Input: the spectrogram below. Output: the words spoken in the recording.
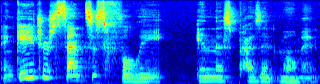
Engage your senses fully in this present moment.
